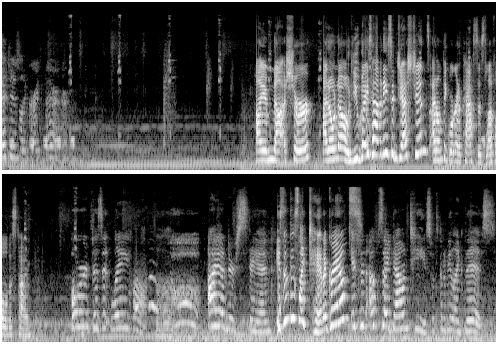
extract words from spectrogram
edges like right there. I am not sure. I don't know. Do you guys have any suggestions? I don't think we're gonna pass this level this time. Or does it lay? I understand. Isn't this like tanagrams? It's an upside down T, so it's gonna be like this.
